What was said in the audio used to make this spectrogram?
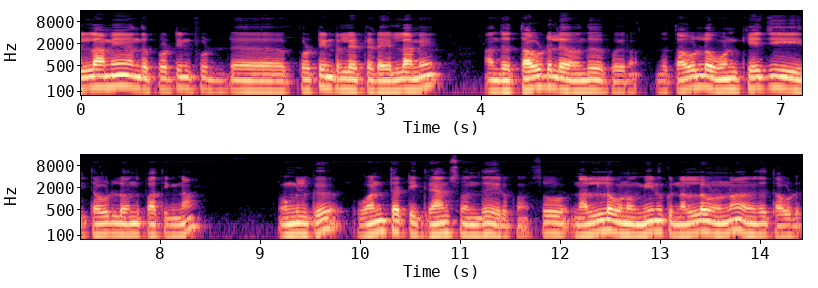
எல்லாமே அந்த ப்ரோட்டீன் ஃபுட் ப்ரோட்டீன் ரிலேட்டட் எல்லாமே அந்த தவிடில் வந்து போயிடும் இந்த தவிடில் ஒன் கேஜி தவிடில் வந்து பார்த்திங்கன்னா உங்களுக்கு ஒன் தேர்ட்டி கிராம்ஸ் வந்து இருக்கும். ஸோ நல்ல உணவு மீனுக்கு நல்ல உணவுனா அது வந்து தவிடு.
